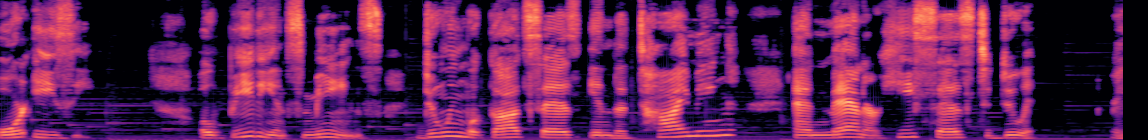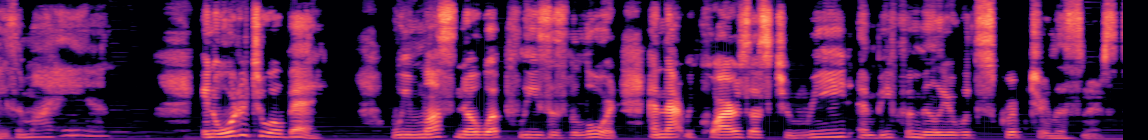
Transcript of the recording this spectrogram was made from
or easy. Obedience means doing what God says in the timing and manner He says to do it raising my hand. In order to obey, we must know what pleases the Lord, and that requires us to read and be familiar with Scripture, listeners.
